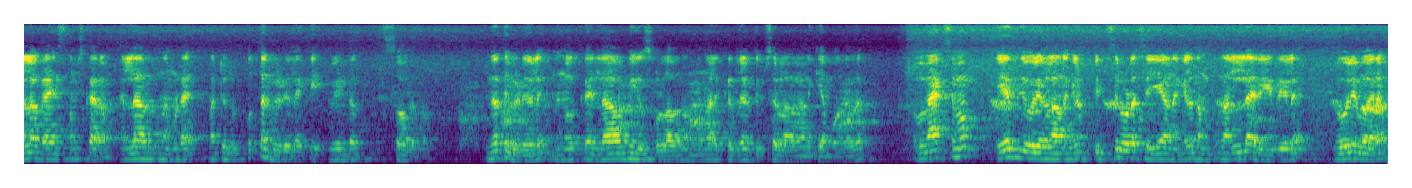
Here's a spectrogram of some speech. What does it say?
ഹലോ ഗൈസ് നമസ്കാരം. എല്ലാവർക്കും നമ്മുടെ മറ്റൊരു പുത്തൻ വീഡിയോയിലേക്ക് വീണ്ടും സ്വാഗതം. ഇന്നത്തെ വീഡിയോയിൽ നിങ്ങൾക്ക് എല്ലാവർക്കും യൂസ്ഫുൾ ആവുന്ന മൂന്നാൽ കിടിലൻ ടിപ്സുകളാണ് കാണിക്കാൻ പോകുന്നത്. അപ്പോൾ മാക്സിമം ഏത് ജോലികളാണെങ്കിലും ടിപ്സിലൂടെ ചെയ്യുകയാണെങ്കിൽ നമുക്ക് നല്ല രീതിയിൽ ജോലി ഭാരം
